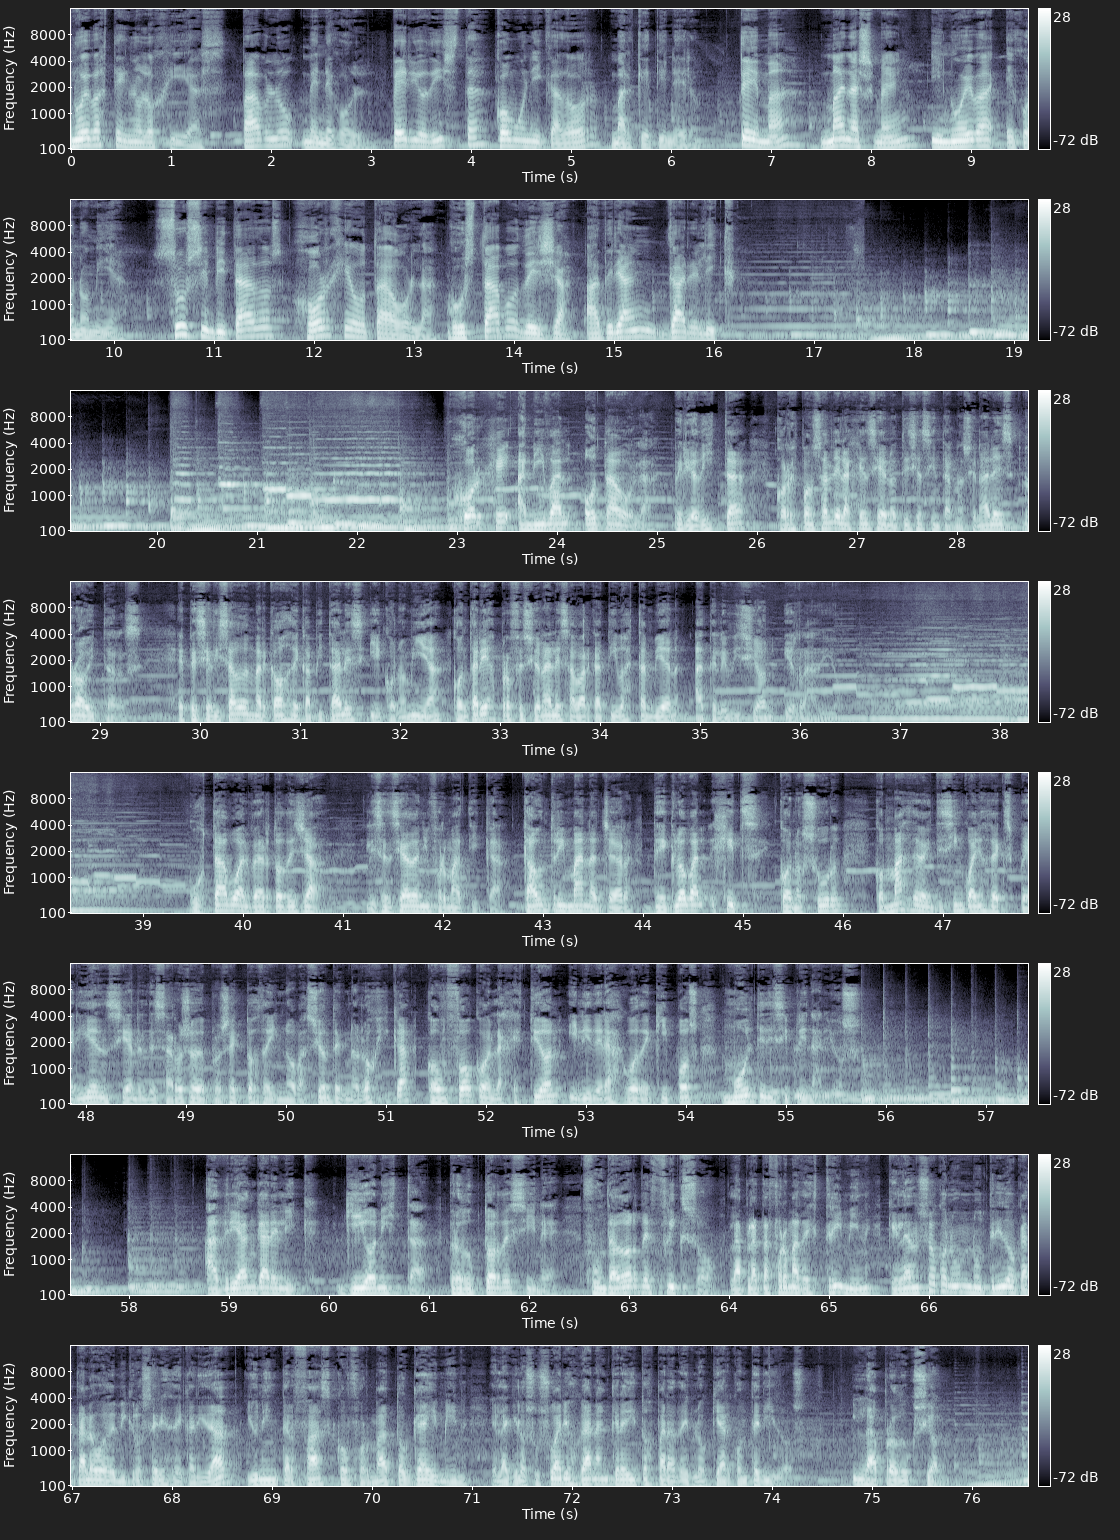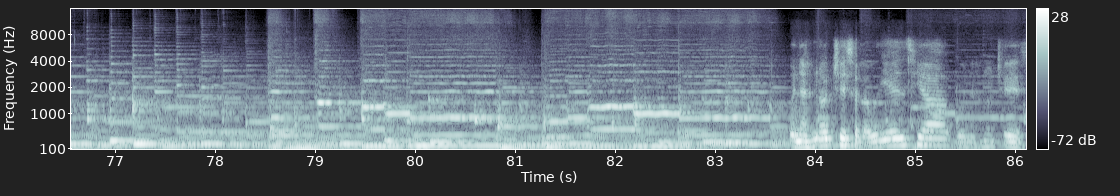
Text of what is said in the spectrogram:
Nuevas tecnologías. Pablo Menegol, periodista, comunicador, marketinero. Tema, management y nueva economía. Sus invitados, Jorge Otaola, Gustavo Deja, Adrián Garelic. Jorge Aníbal Otaola, periodista, corresponsal de la agencia de noticias internacionales Reuters, especializado en mercados de capitales y economía, con tareas profesionales abarcativas también a televisión y radio. Gustavo Alberto Deja, licenciado en informática, country manager de Global Hits Conosur, con más de 25 años de experiencia en el desarrollo de proyectos de innovación tecnológica con foco en la gestión y liderazgo de equipos multidisciplinarios. Adrián Garelic, guionista, productor de cine, fundador de Flixo, la plataforma de streaming que lanzó con un nutrido catálogo de microseries de calidad y una interfaz con formato gaming en la que los usuarios ganan créditos para desbloquear contenidos. La producción. Buenas noches a la audiencia, buenas noches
